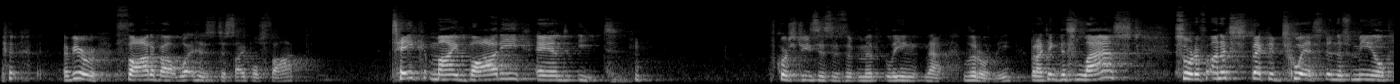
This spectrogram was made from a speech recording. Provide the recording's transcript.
Have you ever thought about what his disciples thought? Take my body and eat. of course, Jesus isn't leading that literally, but I think this last sort of unexpected twist in this meal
